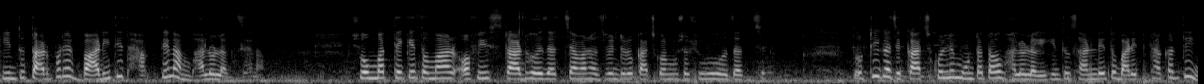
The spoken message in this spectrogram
কিন্তু তারপরে বাড়িতে থাকতে না ভালো লাগছে না। সোমবার থেকে তোমার অফিস স্টার্ট হয়ে যাচ্ছে, আমার হাজব্যান্ডেরও কাজকর্ম সব শুরু হয়ে যাচ্ছে। তো ঠিক আছে, কাজ করলে মনটা তাও ভালো লাগে, কিন্তু সানডে তো বাড়িতে থাকার দিন?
